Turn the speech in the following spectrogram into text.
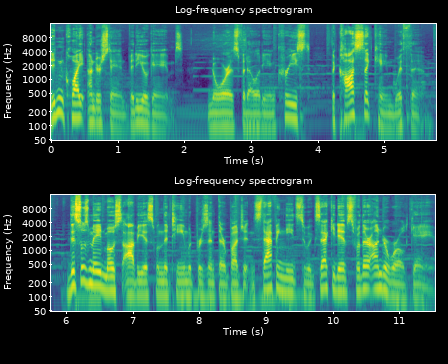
didn't quite understand video games, nor as fidelity increased, the costs that came with them. This was made most obvious when the team would present their budget and staffing needs to executives for their Underworld game.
